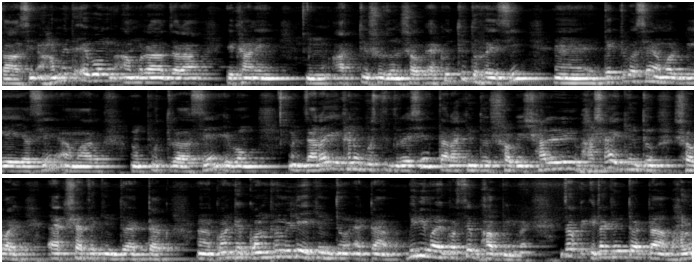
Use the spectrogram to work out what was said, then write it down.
তাহসিন আহমেদ এবং আমরা যারা এখানে আত্মীয় স্বজন সব একত্রিত হয়েছি দেখতে পাচ্ছেন আমার বিয়ে আছে, আমার পুত্র আছে এবং যারাই এখানে উপস্থিত রয়েছে, তারা কিন্তু সবই শালীন ভাষায় কিন্তু সবাই একসাথে কিন্তু একটা কণ্ঠে কণ্ঠ মিলিয়ে কিন্তু একটা বিনিময় করছে, ভাব বিনিময়। যাক, এটা কিন্তু একটা ভালো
